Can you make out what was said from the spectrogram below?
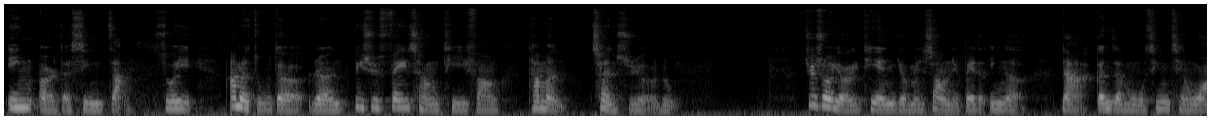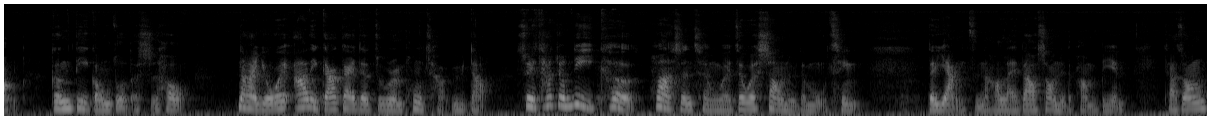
婴儿的心脏，所以阿美族的人必须非常提防他们趁虚而入。据说有一天，有名少女背着婴儿，那跟着母亲前往耕地工作的时候，那有位阿里嘎嘎的族人碰巧遇到，所以他就立刻化身成为这位少女的母亲的样子，然后来到少女的旁边，假装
